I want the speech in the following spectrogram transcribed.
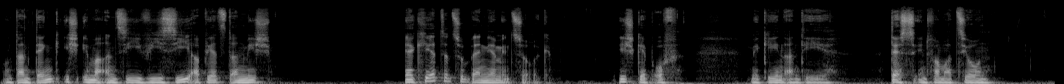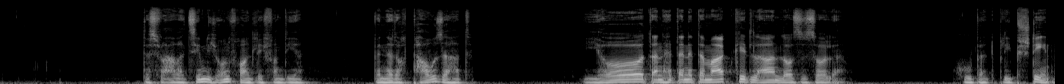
Und dann denk ich immer an sie, wie sie ab jetzt an mich. Er kehrte zu Benjamin zurück. Ich geb auf. Wir gehen an die Desinformation. Das war aber ziemlich unfreundlich von dir. Wenn er doch Pause hat. Jo, dann hätte er nicht der Marktkittel anlassen sollen. Hubert blieb stehen.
